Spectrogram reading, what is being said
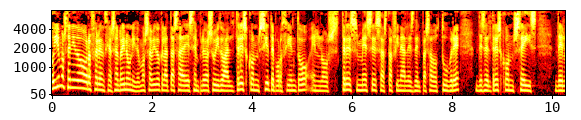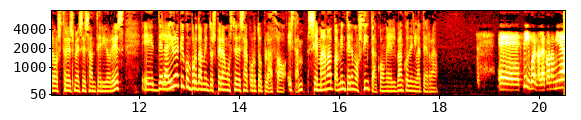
Hoy hemos tenido referencias en Reino Unido. Hemos sabido que la tasa de desempleo ha subido al 3,7% en los tres meses hasta finales del pasado octubre, desde el 3,6% de los tres meses anteriores. Eh, de la libra, ¿qué comportamiento esperan ustedes a corto plazo? Esta semana también tenemos cita con el Banco de Inglaterra. Eh, sí, bueno, la economía,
